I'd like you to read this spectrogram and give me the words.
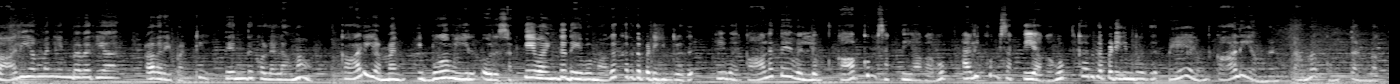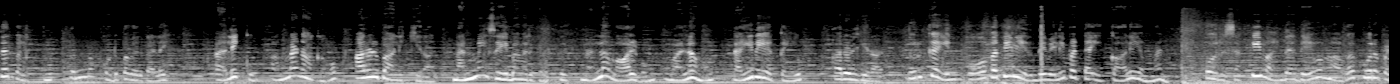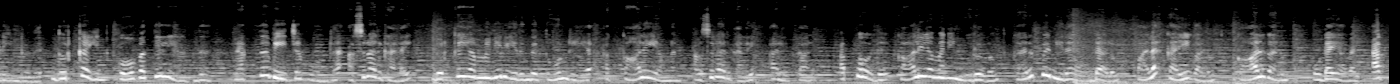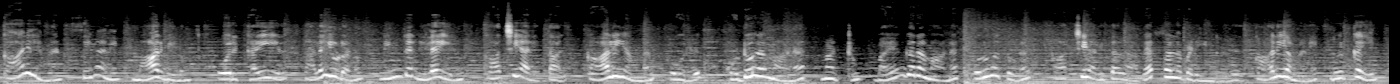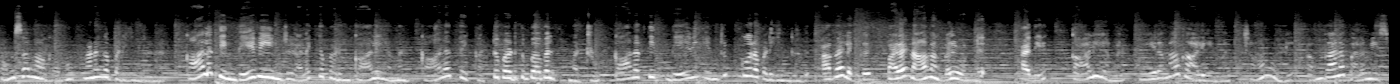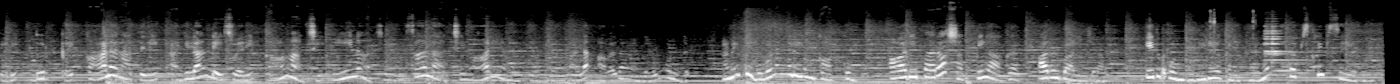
காளியம்மன் என்பவர் யார்? அவரை பற்றி தெரிந்து கொள்ளலாமா? காளியம்மன் இப்பூமியில் ஒரு சக்தி வாய்ந்த தெய்வமாக கருதப்படுகின்றது. இவர் காலத்தை வெல்லும் காக்கும் சக்தியாகவும் அழிக்கும் சக்தியாகவும் கருதப்படுகின்றது. மேலும் காளியம்மன் தமக்கும் தன் பக்தர்களுக்கும் துன்பம் கொடுப்பவர்களை அளிக்கும் அம்மனாகவும் அருள்பாலிக்கிறாள் நன்மை செய்பவர்களுக்கு நல்ல வாழ்வும் வளமும் தைரியத்தையும் அருள்கிறாள். துர்க்கையின் கோபத்தில் இருந்து வெளிப்பட்ட இக்காளியம்மன் ஒரு சக்தி வாய்ந்த தெய்வமாக கூறப்படுகின்றது. துர்க்கையின் கோபத்தில் இருந்து ரத்த பீஜ போன்ற அசுரர்களை துர்க்கை அம்மனில் இருந்து தோன்றிய அக்காளியம்மன் அசுரர்களை அழித்தாள். அப்போது காளியம்மனின் உருவம் கருப்பு நிற உடலும் பல கைகளும் கால்களும் உடையவள். அக்காளியம்மன் சிவனின் மார்பிலும் ஒரு கையில் தலையுடனும் நின்ற நிலையிலும் காட்சி அளித்தாள் காளியம்மன் ஒரு கொடூரமான மற்றும் பயங்கரமான உருவத்துடன் காட்சி அளித்ததாக சொல்லப்படுகின்றது. காளியம்மனை துர்க்கையின் அம்சமாகவும் வணங்கப்படுகின்றன காலத்தின் தேவி என்று அழைக்கப்படும் காளியம்மன் காலத்தை கட்டுப்படுத்துபவள் மற்றும் காலத்தின் தேவி என்று கூறப்படுகின்றது. அவளுக்கு பல நாமங்கள் உண்டு. அதில் காளியம்மன் வீரமா காளியம்மன் சாமுண்டி அங்காள பரமேஸ்வரி துர்க்கை காலராத்திரி அகிலாண்டேஸ்வரி காமாட்சி மீனாட்சி விசாலாட்சி மாரியம்மன் அவதாரங்களும் உண்டு. அனைத்து புவனங்களையும் காக்கும் ஆதிபரா சக்தியாக அருள்வாழ்கிறார். இது போன்ற வீடியோக்களுக்கான சப்ஸ்கிரைப் செய்யவும்.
